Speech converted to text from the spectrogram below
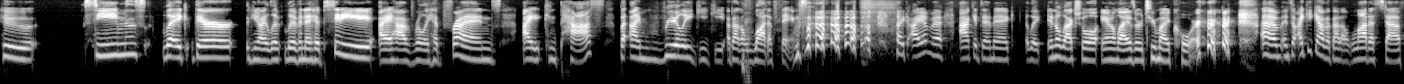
who seems like they're you know i live live in a hip city. I have really hip friends. I can pass but i'm really geeky about a lot of things like I am an academic, like intellectual analyzer to my core. um, and so I geek out about a lot of stuff.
